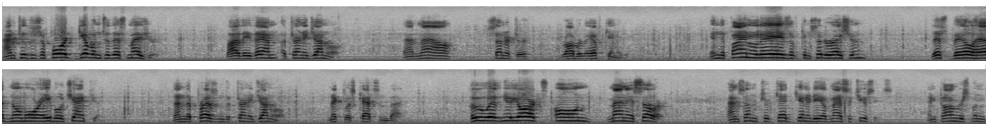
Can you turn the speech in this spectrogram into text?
and to the support given to this measure by the then Attorney General and now Senator Robert F. Kennedy. In the final days of consideration, this bill had no more able champion than the present Attorney General, Nicholas Katzenbach, who, with New York's own Manny Celler and Senator Ted Kennedy of Massachusetts, and Congressman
